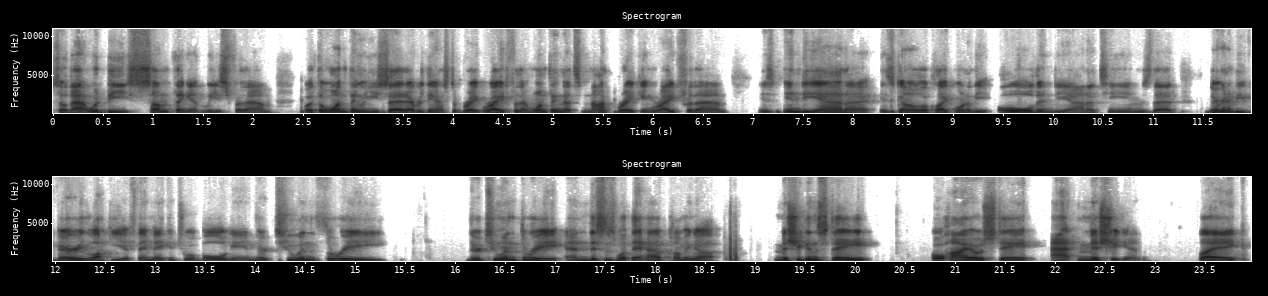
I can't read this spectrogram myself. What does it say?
So that would be something at least for them. But the one thing when you said everything has to break right for them, one thing that's not breaking right for them is Indiana is going to look like one of the old Indiana teams that they're going to be very lucky if they make it to a bowl game. They're two and three. They're two and three, and this is what they have coming up Michigan State, Ohio State, at Michigan. Like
